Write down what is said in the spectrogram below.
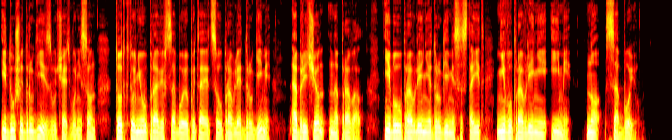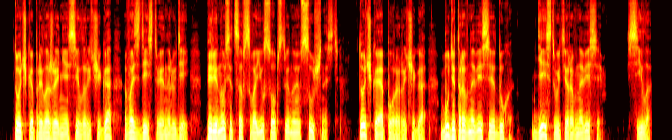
и души другие звучать в унисон. Тот, кто, не управив собою, пытается управлять другими, обречен на провал. Ибо управление другими состоит не в управлении ими, но собою. Точка приложения силы рычага воздействия на людей переносится в свою собственную сущность. Точкой опоры рычага будет равновесие духа. Действуйте равновесием. Сила.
